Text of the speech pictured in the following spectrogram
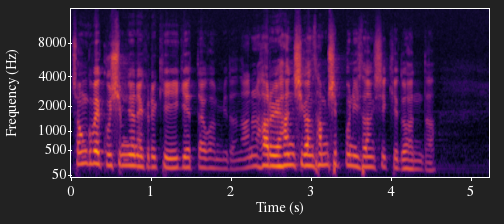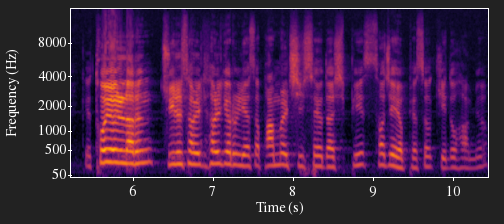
1990년에 그렇게 얘기했다고 합니다. 나는 하루에 1시간 30분 이상씩 기도한다. 토요일 날은 주일 설, 설교를 위해서 밤을 지새우다시피 서재 옆에서 기도하며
